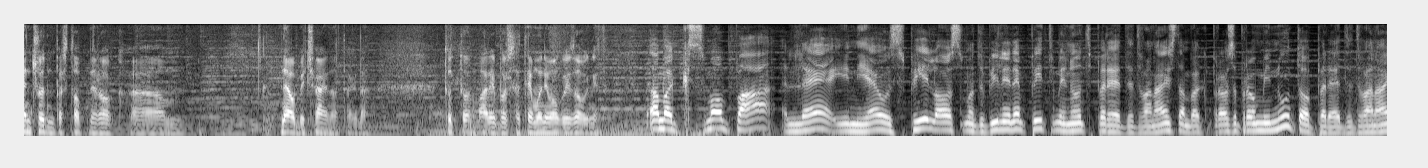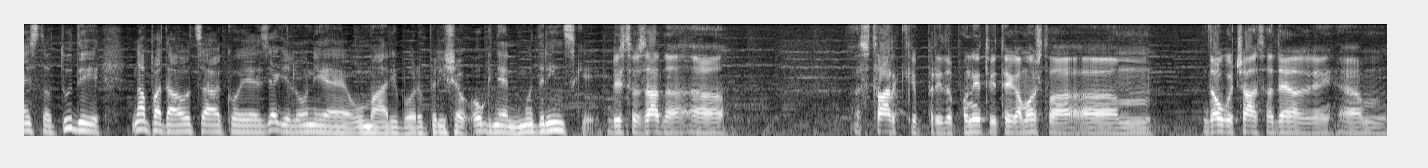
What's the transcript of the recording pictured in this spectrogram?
en čuden prestopni rok, um, neobičajno. Tudi to Maribor se temu ni mogel izogniti. Ampak smo pa le in je uspelo, smo dobili ne pet minut pred 12, ampak pravzaprav minuto pred 12, tudi napadalca, ko je z Jagelonije v Maribor prišel ognjen Mudrinski. V bistvu zadnja uh, stvar, ki pri dopolnitvi tega moštva um, dolgo časa delali, um,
